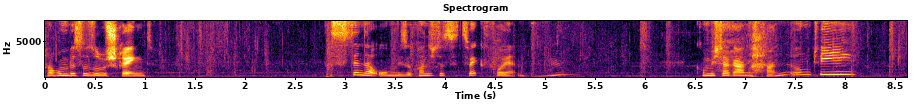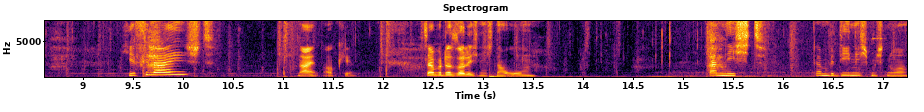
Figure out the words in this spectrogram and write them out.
Warum bist du so beschränkt? Was ist denn da oben? Wieso konnte ich das jetzt wegfeuern? Hm? Komme ich da gar nicht ran irgendwie? Hier vielleicht? Nein, okay. Glaube, da soll ich nicht nach oben. Dann nicht. Dann bediene ich mich nur.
